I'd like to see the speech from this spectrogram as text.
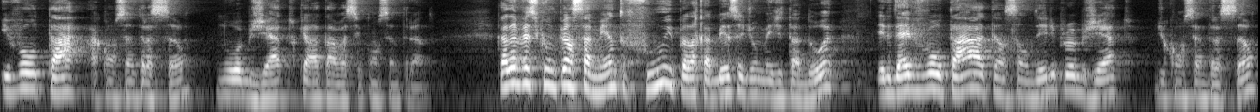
e voltar a concentração no objeto que ela estava se concentrando. Cada vez que um pensamento flui pela cabeça de um meditador, ele deve voltar a atenção dele para o objeto de concentração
